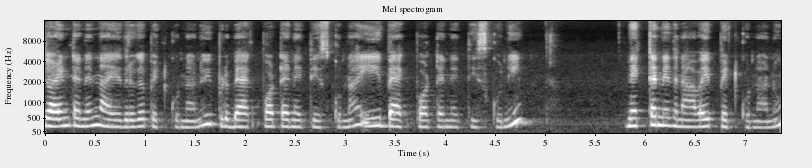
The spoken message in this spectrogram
జాయింట్ అనేది నా ఎదురుగా పెట్టుకున్నాను. ఇప్పుడు బ్యాక్ పార్ట్ అనేది తీసుకున్నా. ఈ బ్యాక్ పార్ట్ అనేది తీసుకుని నెక్ అనేది నా వైపు పెట్టుకున్నాను.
